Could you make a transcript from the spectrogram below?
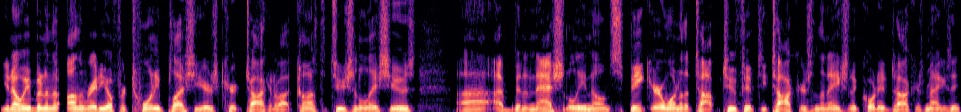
You know, we've been the, on the radio for 20 plus years talking about constitutional issues. Uh, I've been a nationally known speaker, one of the top 250 talkers in the nation, according to Talkers Magazine.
